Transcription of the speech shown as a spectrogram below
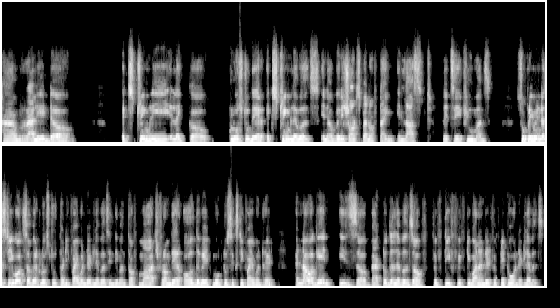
have rallied uh, extremely like uh, close to their extreme levels in a very short span of time in last let's say a few months. Supreme Industry was somewhere close to 3500 levels in the month of March. From there, all the way it moved to 6500 and now again is uh, back to the levels of 50 5100 5200 levels.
